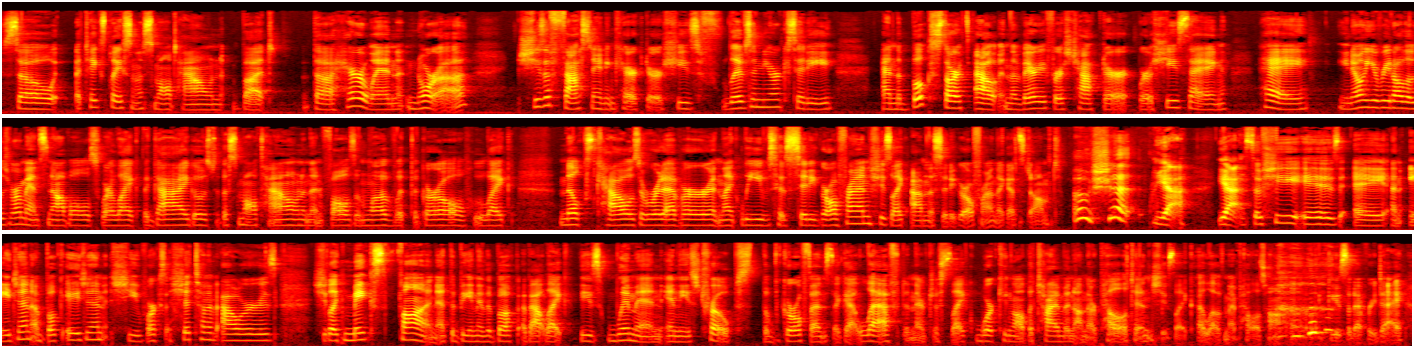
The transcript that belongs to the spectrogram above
So it takes place in a small town, but the heroine, Nora, she's a fascinating character. She's lives in New York City, and the book starts out in the very first chapter where she's saying, "Hey, you know, you read all those romance novels where like the guy goes to the small town and then falls in love with the girl who like milks cows or whatever and like leaves his city girlfriend. She's like, I'm the city girlfriend that gets dumped. Oh shit. Yeah. Yeah, so she is a an agent, a book agent. She works a shit ton of hours. She like makes fun at the beginning of the book about like these women in these tropes, the girlfriends that get left and they're just like working all the time and on their Peloton. She's like, I love my Peloton. I like, use it every day.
